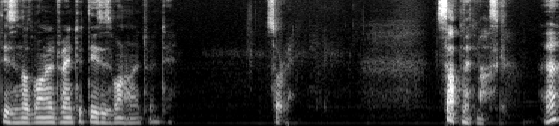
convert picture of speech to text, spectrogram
This is not 120, this is 120. Sorry. Subnet mask. Yeah?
